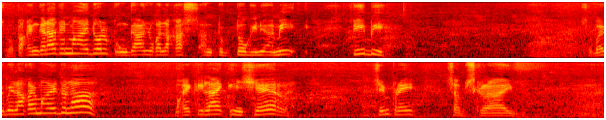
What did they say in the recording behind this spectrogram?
So pakinggan natin mga idol kung gaano kalakas ang tugtog ni Ami TV. Ah, so bye bye lang kayo mga idol ha. Makikilike and share. At siyempre, subscribe. Yan.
